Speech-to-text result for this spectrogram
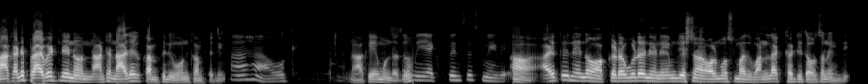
మాకంటే ప్రైవేట్ నేను అంటే నాదే కంపెనీ ఓన్ కంపెనీ. ఓకే. నాకేముండదు మీ ఎక్స్పెన్సెస్ మీవే. అయితే నేను అక్కడ కూడా నేను ఏం చేసిన ఆల్మోస్ట్ మాది వన్ ల్యాక్ థర్టీ థౌసండ్ అయింది.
